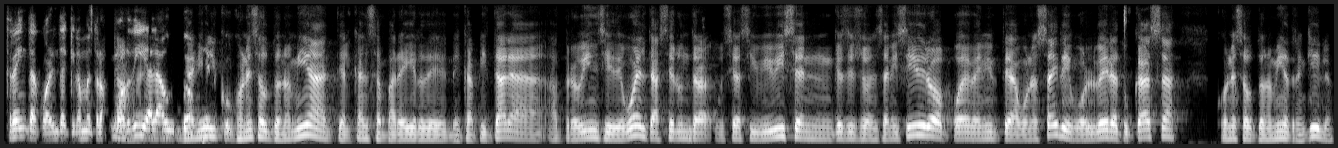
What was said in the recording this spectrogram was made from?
30, 40 kilómetros por día al auto. Daniel, con esa autonomía te alcanza para ir de, capital a, provincia y de vuelta, hacer un, o sea, si vivís en, qué sé yo, en San Isidro, puedes venirte a Buenos Aires y volver a tu casa con esa autonomía tranquilo.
